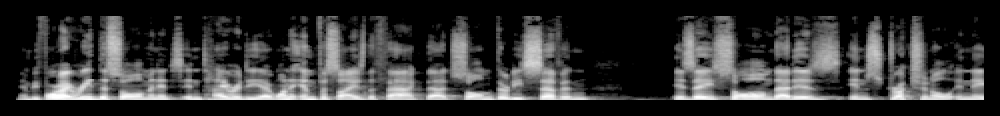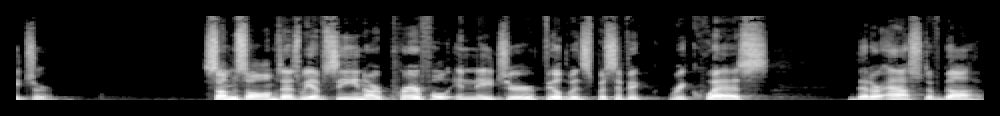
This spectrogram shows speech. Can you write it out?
And before I read the psalm in its entirety, I want to emphasize the fact that Psalm 37 is a psalm that is instructional in nature. Some psalms, as we have seen, are prayerful in nature, filled with specific requests that are asked of God.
